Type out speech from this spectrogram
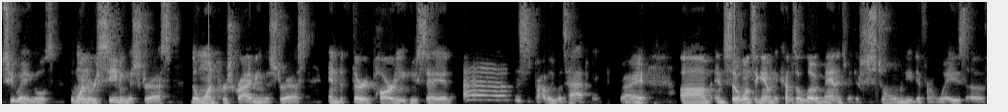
two angles: the one receiving the stress, the one prescribing the stress, and the third party who's saying, "Ah, this is probably what's happening." Right. Um, and so once again, when it comes to load management, there's so many different ways of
